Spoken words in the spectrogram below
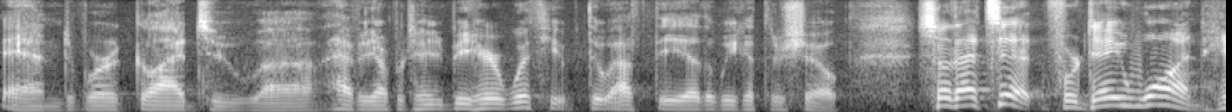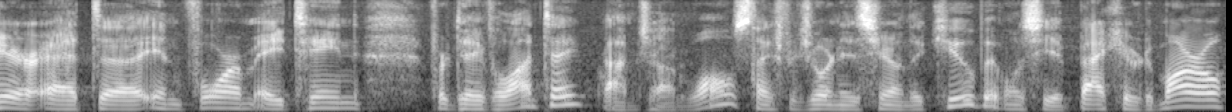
And we're glad to uh, have the opportunity to be here with you throughout the, uh, the week at their show. So that's it for day one here at uh, Inforum 18. For Dave Vellante, I'm John Walls. Thanks for joining us here on theCUBE, and we'll see you back here tomorrow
